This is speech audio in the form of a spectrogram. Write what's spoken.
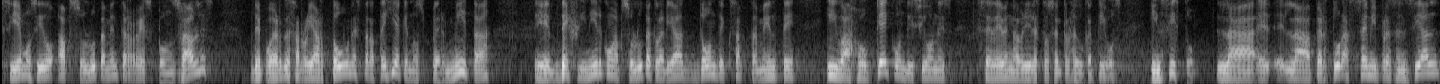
sí hemos sido absolutamente responsables de poder desarrollar toda una estrategia que nos permita eh, definir con absoluta claridad dónde exactamente y bajo qué condiciones se deben abrir estos centros educativos. Insisto, la, eh, la apertura semipresencial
